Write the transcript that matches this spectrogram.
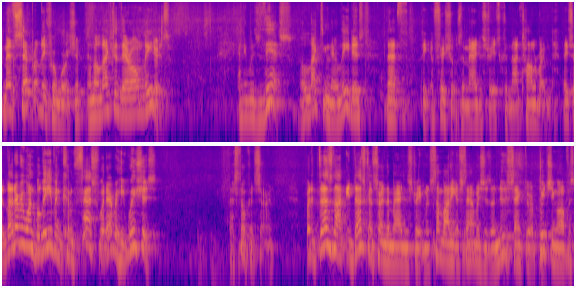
met separately for worship, and elected their own leaders. And it was this, electing their leaders, that the officials, the magistrates, could not tolerate. They said, Let everyone believe and confess whatever he wishes. That's no concern. But it does not, it does concern the magistrate when somebody establishes a new sect or preaching office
